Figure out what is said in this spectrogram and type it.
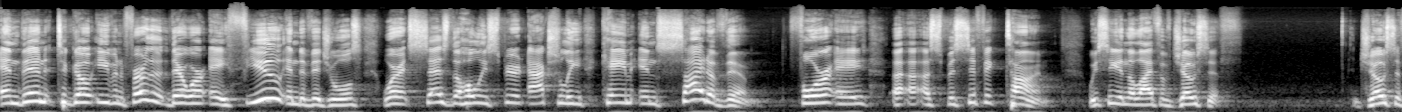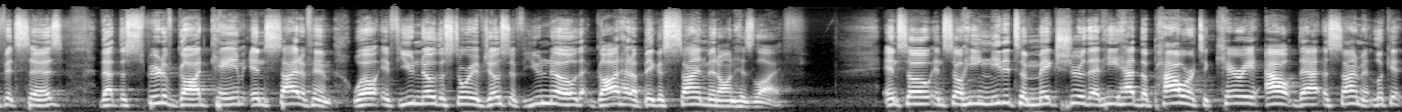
And then to go even further, there were a few individuals where it says the Holy Spirit actually came inside of them for a, a, a specific time. We see in the life of Joseph. Joseph, it says that the Spirit of God came inside of him. Well, if you know the story of Joseph, you know that God had a big assignment on his life. And so, and so he needed to make sure that he had the power to carry out that assignment. Look at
